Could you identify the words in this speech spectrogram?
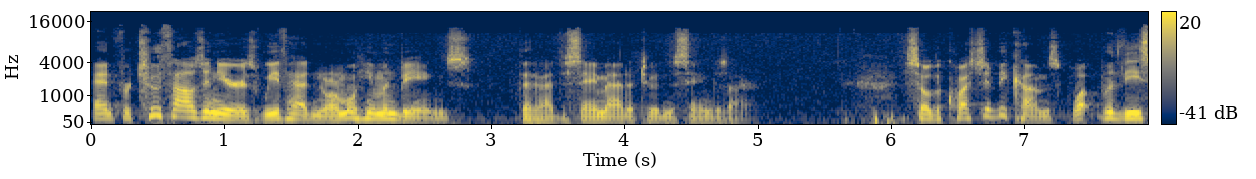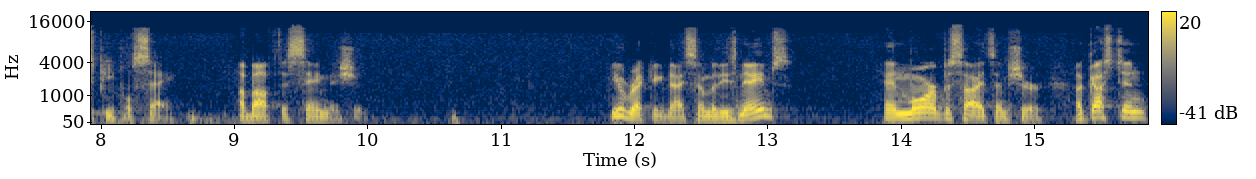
And for 2,000 years, we've had normal human beings that have had the same attitude and the same desire. So the question becomes what would these people say about the same issue? You recognize some of these names, and more besides, I'm sure. Augustine,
